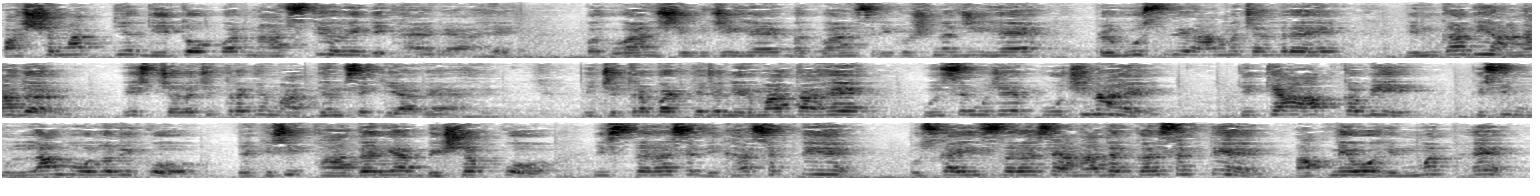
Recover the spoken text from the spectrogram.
पाश्चिमात्य गीतों पर नाचते हुए दिखाया गया है। भगवान शिव जी है, भगवान श्री कृष्ण जी है, प्रभु श्री रामचंद्र है। इनका भी अनादर इस चलचित्र के माध्यम से किया गया है। इस चित्रपट के जो निर्माता है, उनसे मुझे पूछना है कि क्या आप कभी किसी मुल्ला मौलवी को या किसी फादर या बिशप को इस तरह से दिखा सकते हैं? उसका इस तरह से अनादर कर सकते हैं? आप में वो हिम्मत है?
